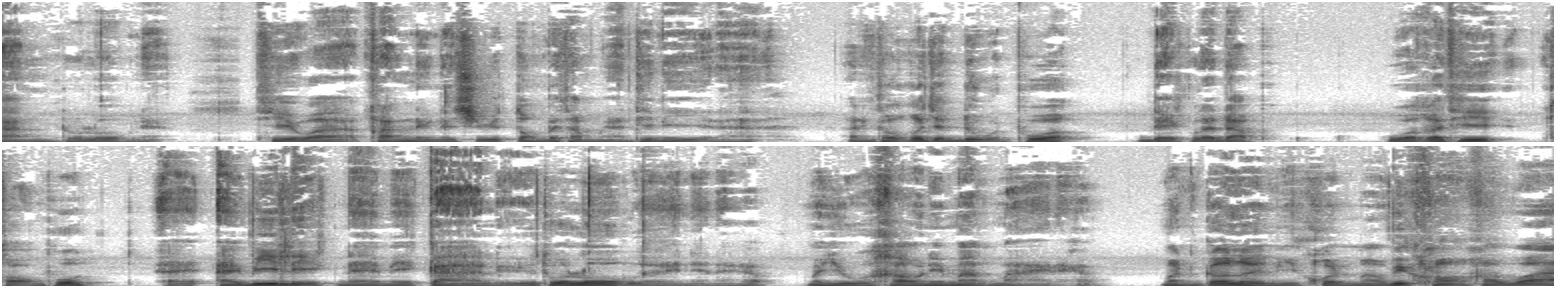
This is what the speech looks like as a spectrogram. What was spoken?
ดัง ๆ ทั่วโลกเนี่ย ที่ว่าครั้งหนึ่งในชีวิตต้องไปทำงานที่นี่นะฮะอันเขาก็จะดูดพวกเด็กระดับหัวกะทิของพวกไอวี่ลีกในอเมริกาหรือทั่วโลกเลยเนี่ยนะครับ มาอยู่กับเขานี่มากมายนะครับ มันก็เลยมีคนมาวิเคราะห์ครับว่า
